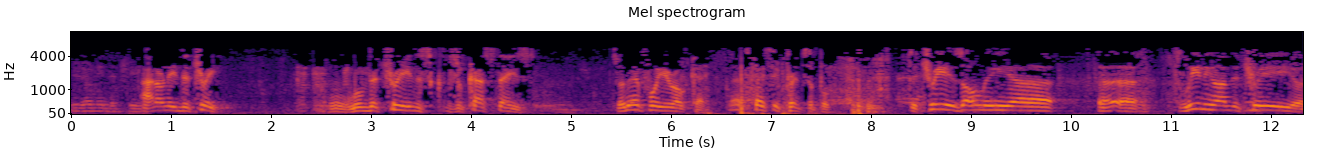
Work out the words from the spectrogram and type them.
You don't need the tree. I don't need the tree. Move the tree, the sukkah stays. So therefore, you're okay. That's basic principle. The tree is only uh, uh, it's leaning on the tree, or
